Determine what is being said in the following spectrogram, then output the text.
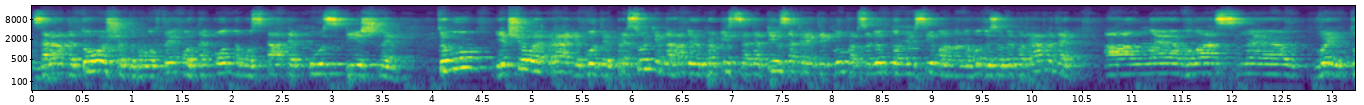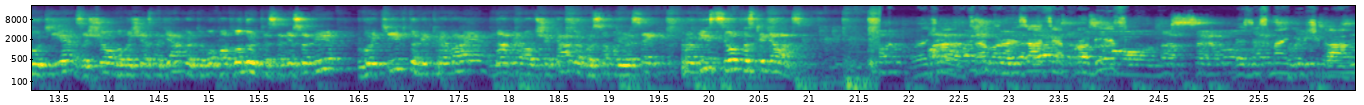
заради того, щоб допомогти одне одному стати успішним. Тому, якщо ви раді бути присутнім, нагадую про місце напівзакритий клуб. Абсолютно не всі мали нагоду сюди потрапити. Але власне ви тут є. За що величезно дякую. Тому поаплодуйте самі собі. Ви ті, хто відкриває напрямок Чикаго по всьому USA. Про місце оплески для вас. Речі, це організація «Пробіз» бізнесменів Чикаго.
